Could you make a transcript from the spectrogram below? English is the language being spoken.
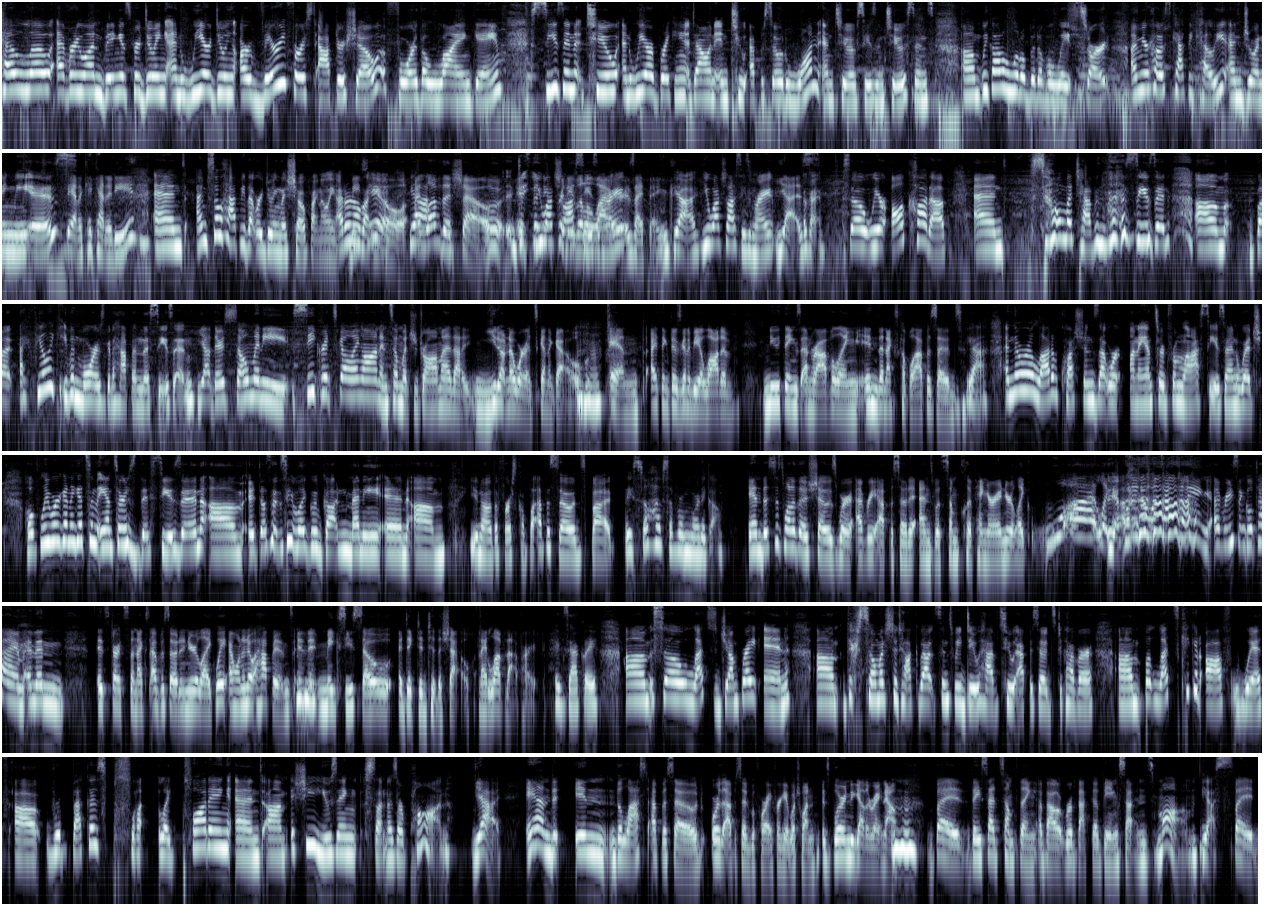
Hello, everyone. Bing is for doing, and we are doing our very first after show for The Lying Game, season two, and we are breaking it down into episode one and two of season two since um, we got a little bit of a late start. I'm your host, Cathy Kelley, and joining me is Danica Kennedy. And I'm so happy that we're doing this show finally. I don't Me know about too. you. I love this show. It's the you watched Pretty last Little season, right? I think. Yeah, you watched last season, right? Yes. Okay. So we are all caught up, and and so much happened last season. Um, but I feel like even more is going to happen this season. Yeah, there's so many secrets going on and so much drama that you don't know where it's going to go. Mm-hmm. And I think there's going to be a lot of new things unraveling in the next couple episodes. Yeah. And there were a lot of questions that were unanswered from last season, which hopefully we're going to get some answers this season. Um, it doesn't seem like we've gotten many in, um, you know, the first couple episodes, but they still have several more to go. And this is one of those shows where every episode it ends with some cliffhanger and you're like, what? Like, Yeah. I want to know what's happening every single time. And then it starts the next episode and you're like, wait, I want to know what happens. And it makes you so addicted to the show. And I love that part. Exactly. Um, so let's jump right in. Um, there's so much to talk about since we do have two episodes to cover. Um, but let's kick it off with uh, Rebecca's pl- like plotting and um, is she using Sutton as her pawn? Yeah. And in the last episode, or the episode before, I forget which one, it's blurring together right now, mm-hmm. but they said something about Rebecca being Sutton's mom. Yes. But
